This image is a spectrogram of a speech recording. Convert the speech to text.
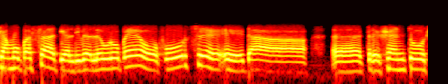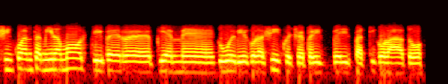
siamo passati a livello europeo forse eh, da eh, 350.000 morti per eh, PM2,5, cioè per il, per il particolato,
